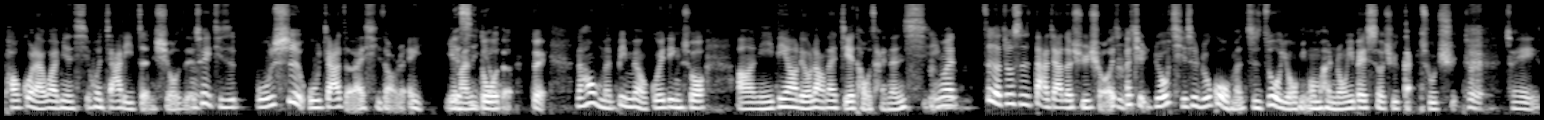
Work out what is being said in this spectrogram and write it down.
跑过来外面洗，或家里整修这些，所以其实不是无家者来洗澡人，哎。也蛮多的，对。然后我们并没有规定说啊、呃，你一定要流浪在街头才能洗，因为这个就是大家的需求，而且而且尤其是如果我们只做游民，我们很容易被社区赶出去。对，所以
